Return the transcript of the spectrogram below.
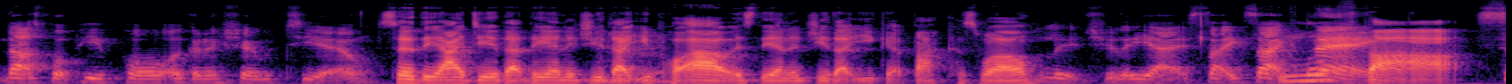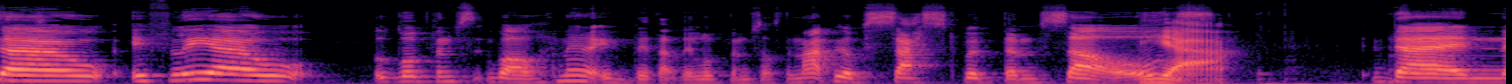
That's what people are gonna show to you. So the idea that the energy that you Mm-hmm. put out is the energy that you get back as well. Literally, yeah, it's that exact Love thing. that. So if Leo love them, well, it may not even be that they love themselves. They might be obsessed with themselves. Yeah. Then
